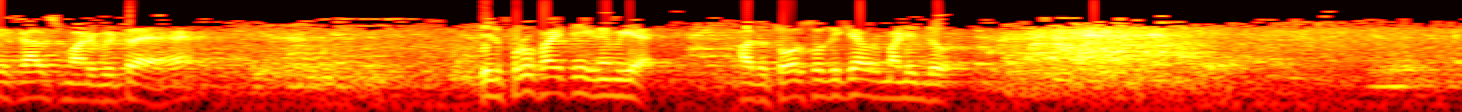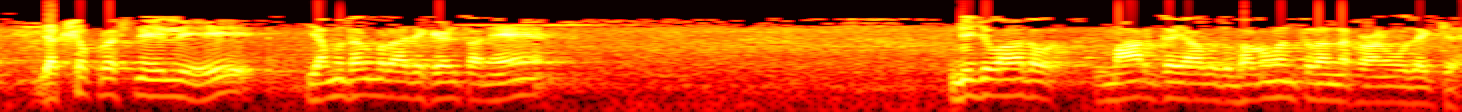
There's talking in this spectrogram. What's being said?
ರಿಕಾರ್ಡ್ಸ್ ಮಾಡಿಬಿಟ್ರೆ ಇದು ಪ್ರೂಫ್ ಆಯ್ತು ಈಗ ನಿಮಗೆ. ಅದು ತೋರಿಸೋದಕ್ಕೆ ಅವ್ರು ಮಾಡಿದ್ದು. ಯಕ್ಷ ಪ್ರಶ್ನೆಯಲ್ಲಿ ಯಮಧರ್ಮರಾಜ ಕೇಳ್ತಾನೆ, ನಿಜವಾದ ಮಾರ್ಗ ಯಾವುದು ಭಗವಂತನನ್ನು ಕಾಣುವುದಕ್ಕೆ?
